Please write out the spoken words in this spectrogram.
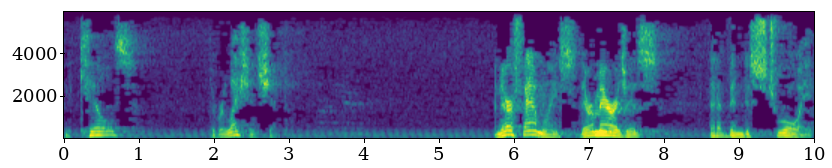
And it kills the relationship. And there are families, there are marriages that have been destroyed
